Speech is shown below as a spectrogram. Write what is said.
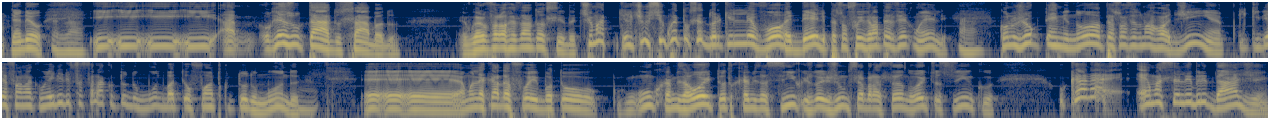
entendeu? exato. E, e- e- e a- o resultado sábado, agora eu vou falar o resultado da torcida. Tinha uma, ele tinha uns 50 torcedores que ele levou, é dele, o pessoal foi lá pra ver com ele. Ah, Quando o jogo terminou, o pessoal fez uma rodinha que queria falar com ele, ele foi falar com todo mundo, bateu foto com todo mundo. É, é, é, a molecada foi, botou um com camisa 8, outro com camisa 5, os dois juntos se abraçando, 8 ou 5. O cara é- é uma celebridade.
